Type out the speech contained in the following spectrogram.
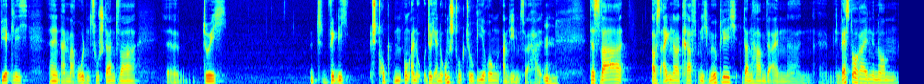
wirklich äh, in einem maroden Zustand war, äh, durch wirklich um eine, durch eine Umstrukturierung am Leben zu erhalten. Mhm. Das war aus eigener Kraft nicht möglich. Dann haben wir einen, einen Investor reingenommen.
